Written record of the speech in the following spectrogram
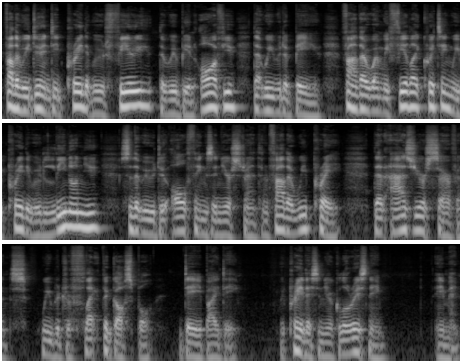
Father, we do indeed pray that we would fear you, that we would be in awe of you, that we would obey you. Father, when we feel like quitting, we pray that we would lean on you so that we would do all things in your strength. And Father, we pray that as your servants, we would reflect the gospel day by day. We pray this in your glorious name. Amen.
